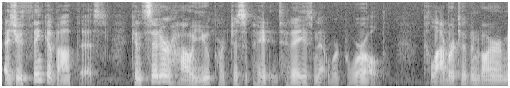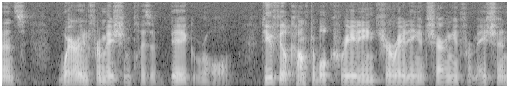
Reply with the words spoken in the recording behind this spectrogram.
As you think about this, consider how you participate in today's networked world. Collaborative environments, where information plays a big role. Do you feel comfortable creating, curating, and sharing information?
